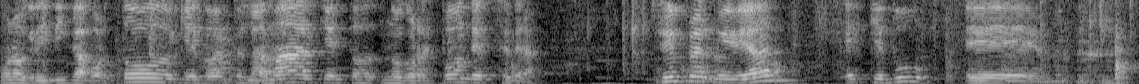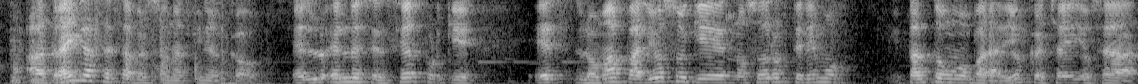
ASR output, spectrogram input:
uno critica por todo, que todo esto está Claro. mal, que esto no corresponde, etcétera. Siempre lo ideal es que tú eh, atraigas a esa persona al fin y al cabo. Es, lo- es lo esencial porque es lo más valioso que nosotros tenemos, tanto como para Dios, ¿cachai? O sea,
